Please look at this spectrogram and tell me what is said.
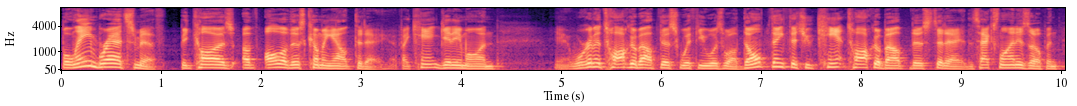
blame Brad Smith because of all of this coming out today. If I can't get him on, yeah, we're going to talk about this with you as well. Don't think that you can't talk about this today. The text line is open,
